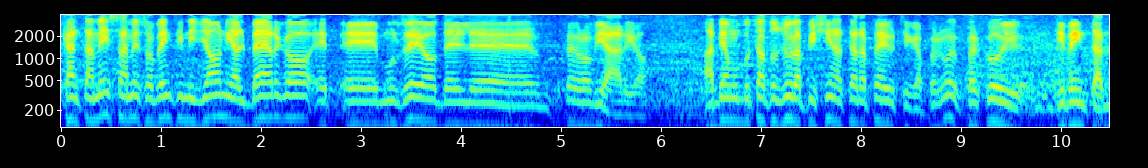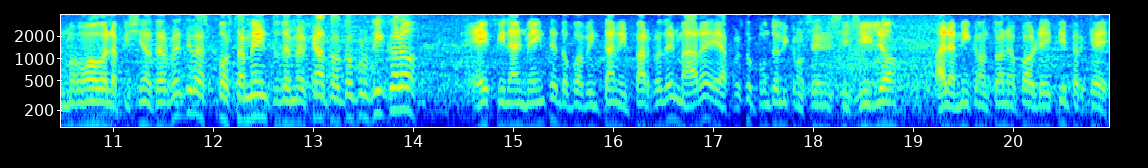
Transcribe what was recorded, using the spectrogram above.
Cantamessa ha messo 20 milioni, albergo e, e museo del eh, ferroviario. Abbiamo buttato giù la piscina terapeutica, per cui, per cui diventa nuova la piscina terapeutica, spostamento del mercato autofrutticolo e finalmente dopo vent'anni il Parco del Mare e a questo punto gli consegno il sigillo all'amico Antonio Paoletti perché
